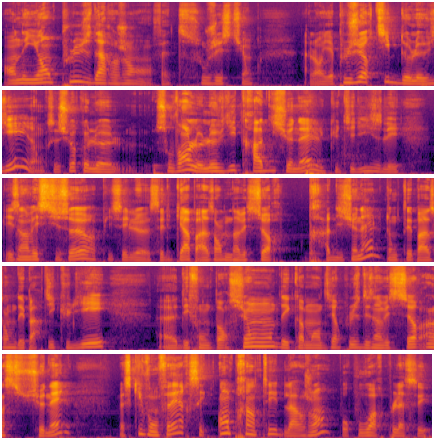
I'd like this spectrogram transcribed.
en ayant plus d'argent en fait sous gestion. Alors il y a plusieurs types de leviers, donc c'est sûr que le, souvent le levier traditionnel qu'utilisent les, les investisseurs, puis c'est le, le cas par exemple d'investisseurs traditionnels, donc par exemple des particuliers, euh, des fonds de pension, des comment dire plus des investisseurs institutionnels, bah, ce qu'ils vont faire, c'est emprunter de l'argent pour pouvoir placer.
